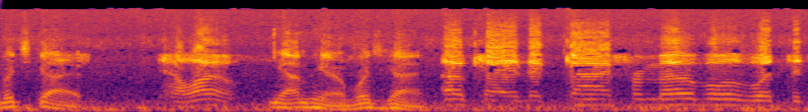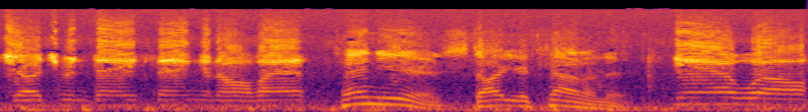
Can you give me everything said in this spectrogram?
Which guy? Hello. Yeah, I'm here. Which guy? Okay, the guy from Mobile with the Judgment Day thing and all that. Ten years. Start your calendar. Yeah, well,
